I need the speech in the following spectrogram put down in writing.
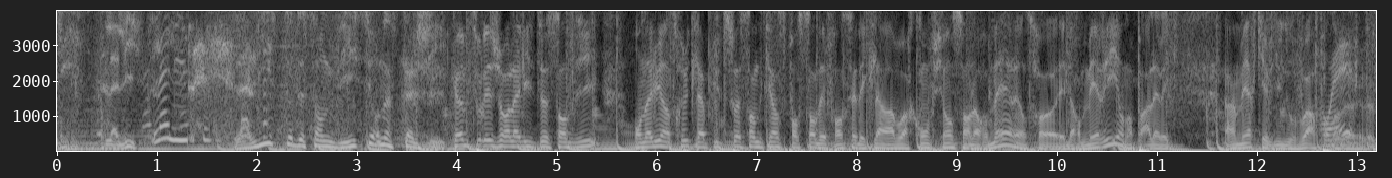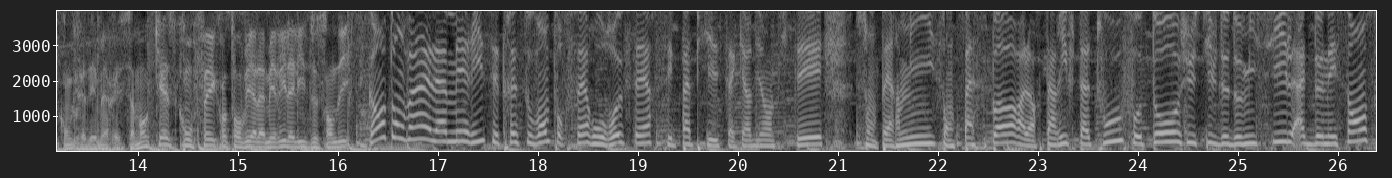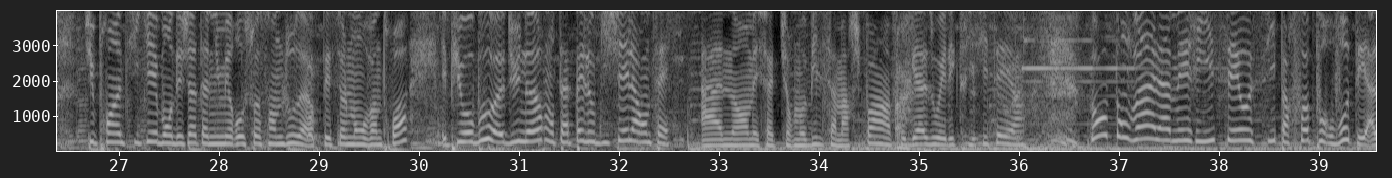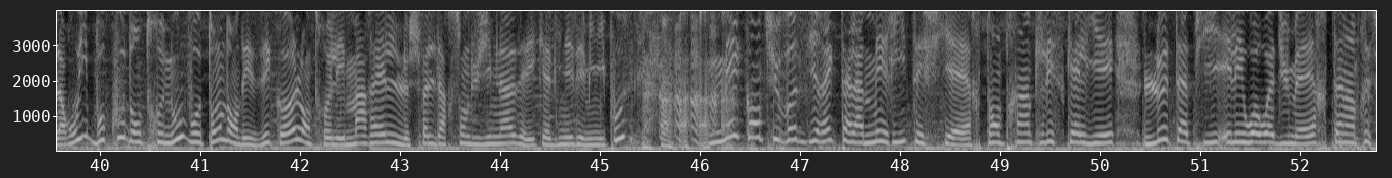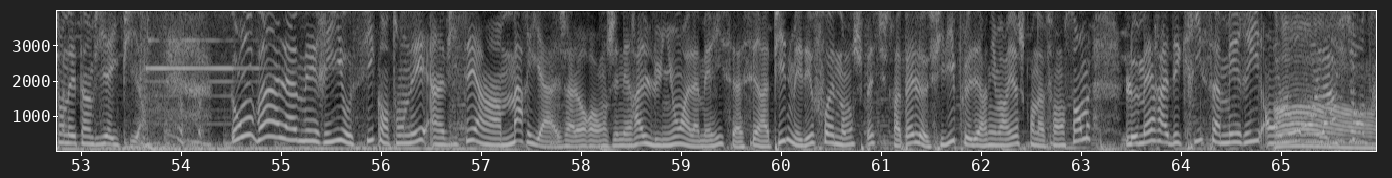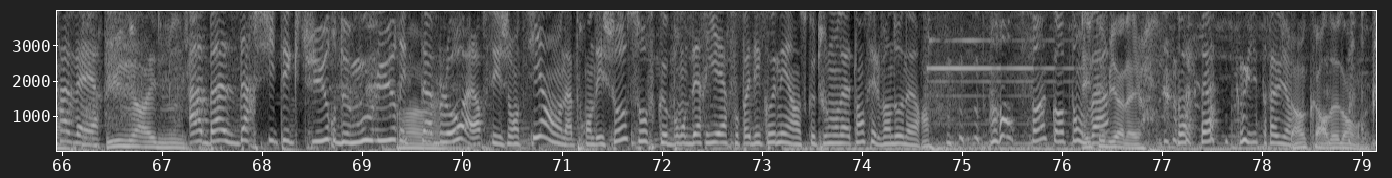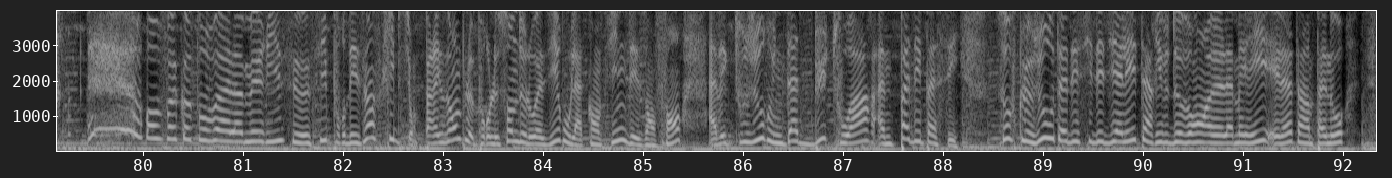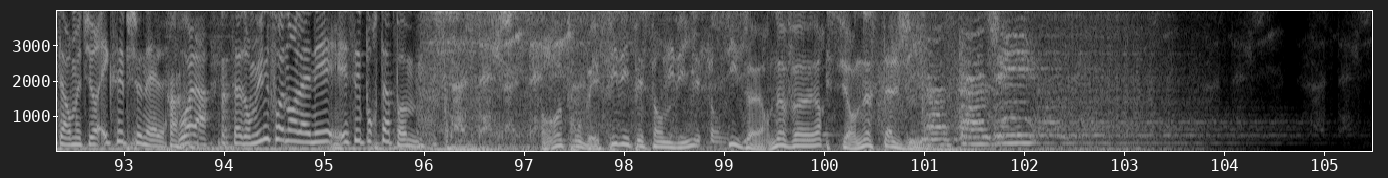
liste. La liste. La liste. La liste de Sandy sur Nostalgie. Comme tous les jours, la liste de Sandy, on a lu un truc là, plus de 75% des Français déclarent avoir confiance en leur maire et, entre, et leur mairie. On en parlait avec un maire qui est venu nous voir pendant Ouais. le, le congrès des maires récemment. Qu'est-ce qu'on fait quand on vient à la mairie, la liste de Sandy? Quand on va à la mairie, c'est très souvent pour faire ou refaire ses papiers, sa carte d'identité, son permis, son passeport. Alors t'arrives, t'as tout, photo, justif de domicile, acte de naissance. Tu prends un ticket, bon déjà t'as le numéro 72 alors que t'es seulement au 23. Et puis au bout euh, d'une heure, on t'appelle au guichet, là on te fait Ah non, mes factures mobiles ça marche pas, hein, faut gaz ou électricité. hein. Quand on va à la mairie, c'est aussi parfois pour voter. Alors oui, beaucoup d'entre nous votons dans des écoles entre les marelles, le cheval d'arçon du gymnase et les cabinets des mini-pousses. Mais quand tu votes direct à la mairie, t'es fier, t'empruntes l'escalier, le tapis et les wawas du maire, t'as l'impression d'être un VIP. hein. On va à la mairie aussi quand on est invité à un mariage. Alors en général, l'union à la mairie c'est assez rapide, mais des fois non. Je sais pas si tu te rappelles, Philippe, le dernier mariage qu'on a fait ensemble, le maire a décrit sa mairie en long, en large et en travers Une heure et demie. à base d'architecture, de moulures et Ah de ouais. tableaux. Alors c'est gentil, hein, on apprend des choses, sauf que bon derrière, faut pas déconner, hein, ce que tout le monde attend, c'est le vin d'honneur. hein. enfin, quand on Et va, t'es bien d'ailleurs. oui très bien. encore dedans. Enfin, quand on va à la mairie, c'est aussi pour des inscriptions. Par exemple, pour le centre de loisirs ou la cantine des enfants, avec toujours une date butoir à ne pas dépasser. Sauf que le jour où t'as décidé d'y aller, t'arrives devant euh, la mairie et là t'as un panneau fermeture exceptionnelle. voilà, ça tombe une fois dans l'année et c'est pour ta pomme. Retrouvez Philippe et Sandy, 6h, 9h sur Nostalgie. Nostalgie.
